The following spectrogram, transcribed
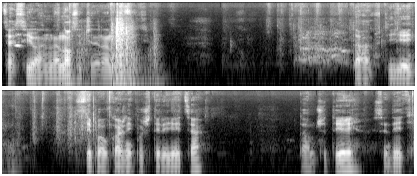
Ця сіла наносить чи не наносить. Так, в тієї сипав кожний по 4 яйця. Там 4 сидить.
